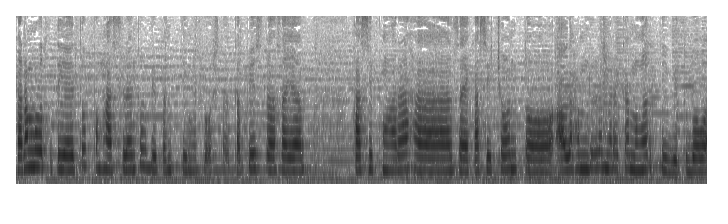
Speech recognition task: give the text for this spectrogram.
karena menurut dia itu penghasilan tuh lebih penting itu Ustaz. Tapi setelah saya kasih pengarahan saya kasih contoh alhamdulillah mereka mengerti gitu bahwa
